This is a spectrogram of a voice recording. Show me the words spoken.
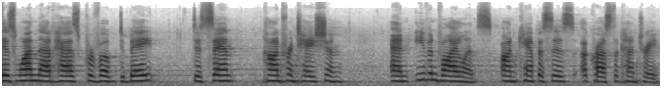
is one that has provoked debate, dissent, confrontation, and even violence on campuses across the country,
